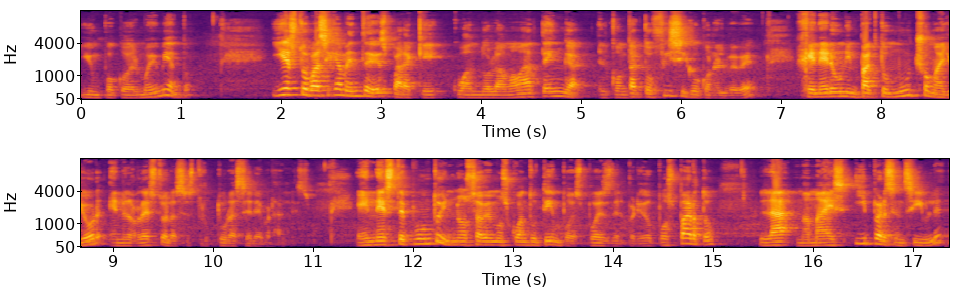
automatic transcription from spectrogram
y un poco del movimiento. Y esto básicamente es para que cuando la mamá tenga el contacto físico con el bebé, genere un impacto mucho mayor en el resto de las estructuras cerebrales. En este punto, y no sabemos cuánto tiempo después del periodo posparto, la mamá es hipersensible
